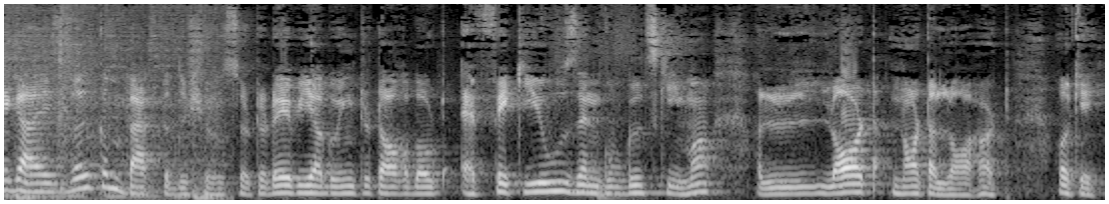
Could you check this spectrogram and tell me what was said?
Hey guys, welcome back to the show. So today we are going to talk about FAQs and Google Schema. A lot, not a lot. Okay,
